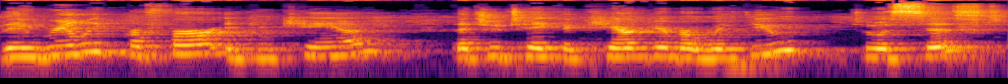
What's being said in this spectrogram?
They really prefer, if you can, that you take a caregiver with you to assist.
